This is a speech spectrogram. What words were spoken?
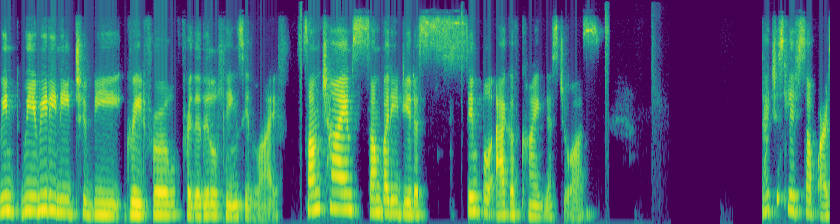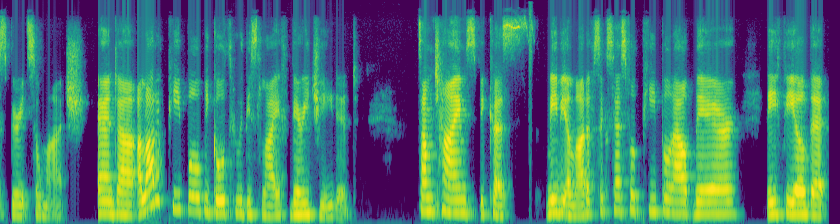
We, we really need to be grateful for the little things in life. Sometimes somebody did a simple act of kindness to us. That just lifts up our spirit so much. And uh, a lot of people we go through this life very jaded. Sometimes because maybe a lot of successful people out there they feel that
